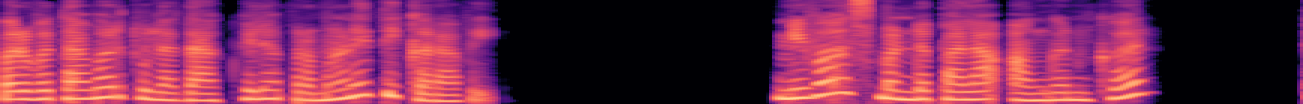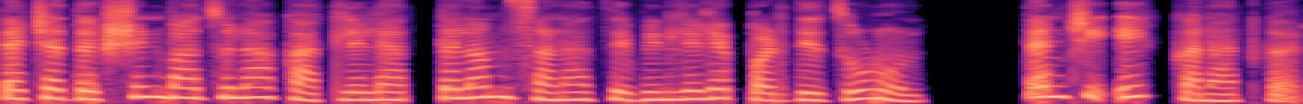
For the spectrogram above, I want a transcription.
पर्वतावर तुला दाखविल्याप्रमाणे ती करावी. निवास मंडपाला अंगण कर. त्याच्या दक्षिण बाजूला कातलेल्या तलम सणाचे विणलेले पडदे जोडून त्यांची एक कनात कर.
